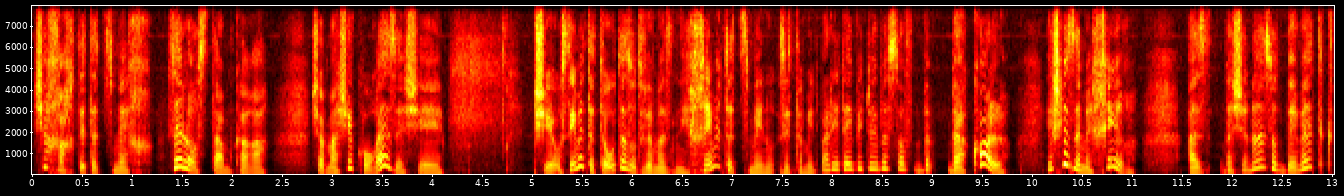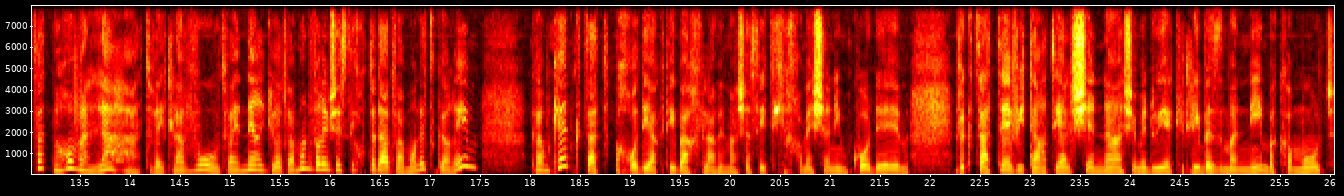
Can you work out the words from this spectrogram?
שכחת את עצמך, זה לא סתם קרה. עכשיו מה שקורה זה ש... כשעושים את הטעות הזאת ומזניחים את עצמנו, זה תמיד בא לידי ביטוי בסוף בהכל. יש לזה מחיר. אז בשנה הזאת באמת קצת מרוב הלהט וההתלהבות והאנרגיות והמון דברים שהסליחו את הדעת והמון אתגרים, גם כן קצת פחות דייקתי באכילה ממה שעשיתי חמש שנים קודם, וקצת אה, ויתרתי על שינה שמדויקת לי בזמנים, בכמות,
